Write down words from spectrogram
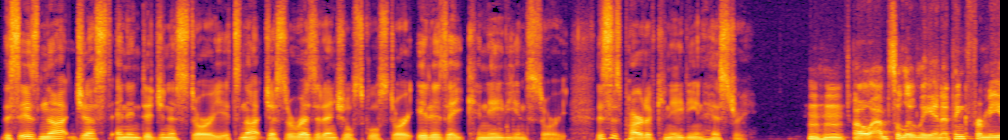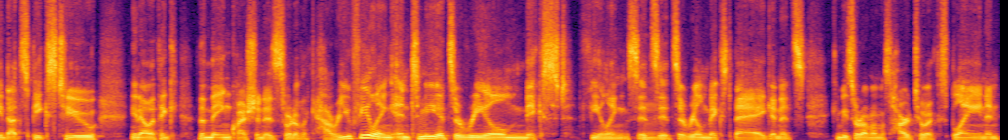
this is not just an Indigenous story. It's not just a residential school story. It is a Canadian story. This is part of Canadian history. Mm-hmm. Oh, absolutely. And I think for me, that speaks to, you know, I think the main question is sort of like, how are you feeling? And to me, mm. it's a real mixed feelings. It's mm. it's a real mixed bag, and it's can be sort of almost hard to explain. And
